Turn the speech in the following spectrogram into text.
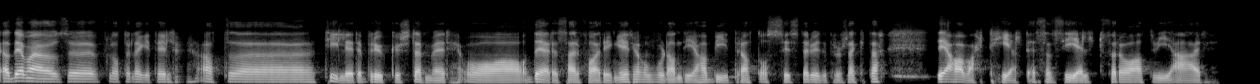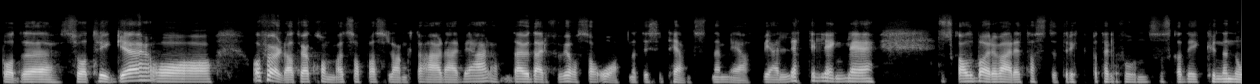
Ja, det må jeg også få lov til å legge til. At uh, tidligere brukerstemmer og deres erfaringer og hvordan de har bidratt oss i steroideprosjektet, det har vært helt essensielt for at vi er både så trygge og, og føler at vi har kommet såpass langt og er der vi er. Det er jo derfor vi også har åpnet disse tjenestene med at vi er lett tilgjengelig. Det skal bare være et tastetrykk på telefonen, så skal de kunne nå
